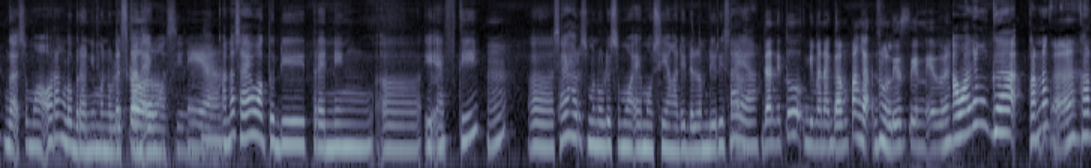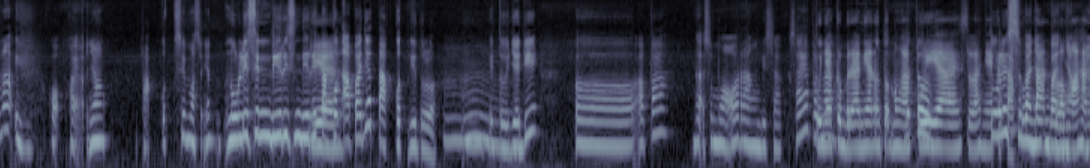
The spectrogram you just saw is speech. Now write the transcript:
nggak semua orang lo berani menuliskan Betul. emosinya. Iya. Karena saya waktu di training eh, EFT, Hmm? Eh, saya harus menulis semua emosi yang ada di dalam diri saya. Dan itu gimana gampang nggak nulisin itu? Awalnya enggak, karena Ah. karena ih kok kayaknya takut sih maksudnya nulisin diri sendiri Iya. takut apa aja takut gitu loh. Hmm. Itu. Jadi eh apa nggak semua orang bisa. Saya Punya pernah keberanian untuk mengakui ya istilahnya tulis ketakutan, sebanyak-banyaknya. kelemahan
